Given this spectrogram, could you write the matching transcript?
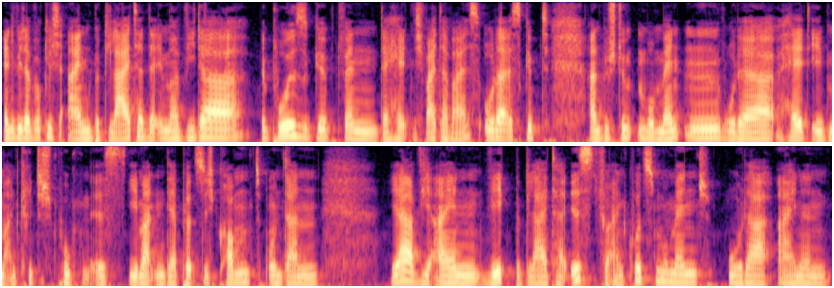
entweder wirklich einen Begleiter, der immer wieder Impulse gibt, wenn der Held nicht weiter weiß, oder es gibt an bestimmten Momenten, wo der Held eben an kritischen Punkten ist, jemanden, der plötzlich kommt und dann ja, wie ein Wegbegleiter ist für einen kurzen Moment oder einen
